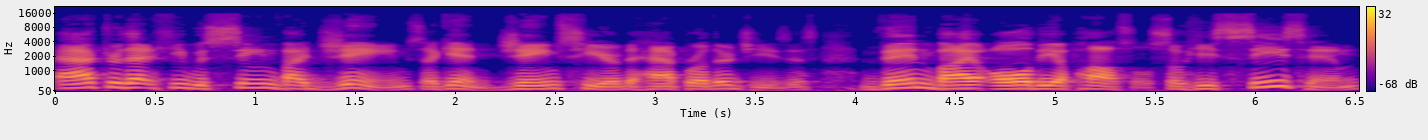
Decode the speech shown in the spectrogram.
after that, he was seen by James, again, James here, the half brother of Jesus, then by all the apostles. So he sees him.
